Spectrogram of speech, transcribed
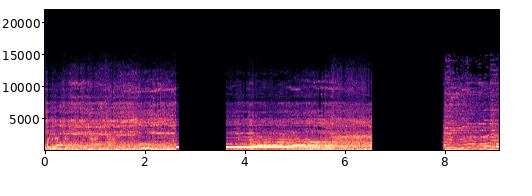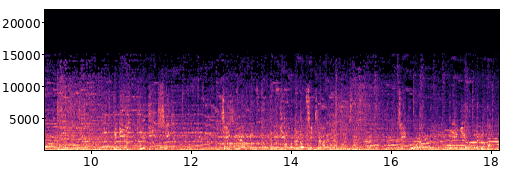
물러서시기 바랍니다. 드디어 경기 시작! 제1라운드 한 개의 호들도 없이 출발한 양팀 선수들은 제5라운드 4개의 호들을 넘어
